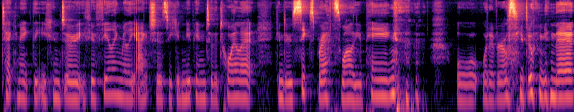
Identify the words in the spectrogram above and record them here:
technique that you can do if you're feeling really anxious you can nip into the toilet you can do six breaths while you're peeing or whatever else you're doing in there.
